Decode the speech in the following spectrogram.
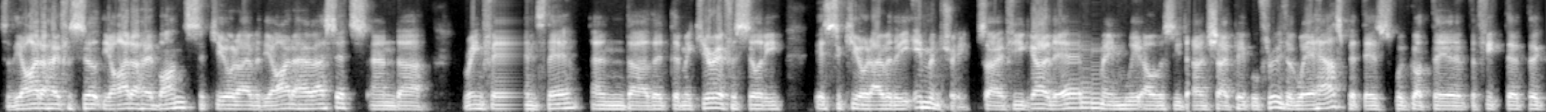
So the Idaho facility, the Idaho bonds secured over the Idaho assets and uh, ring fence there, and uh, the the Mercuria facility is secured over the inventory. So if you go there, I mean, we obviously don't show people through the warehouse, but there's we've got the the the the,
